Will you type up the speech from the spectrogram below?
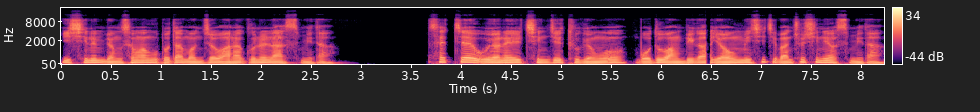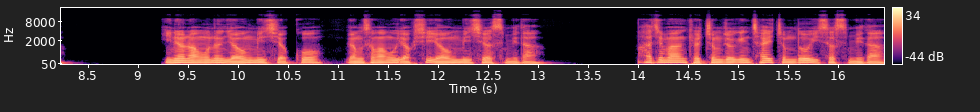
이 씨는 명성왕후보다 먼저 완화군을 낳았습니다. 셋째, 우연의 일치인지 두 경우 모두 왕비가 여흥민 씨 집안 출신이었습니다. 인현 왕후는 여흥민 씨였고 명성왕후 역시 여흥민 씨였습니다. 하지만 결정적인 차이점도 있었습니다.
